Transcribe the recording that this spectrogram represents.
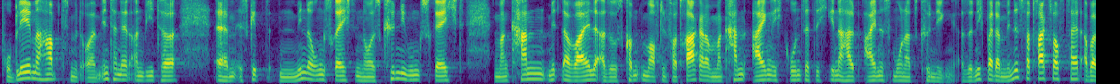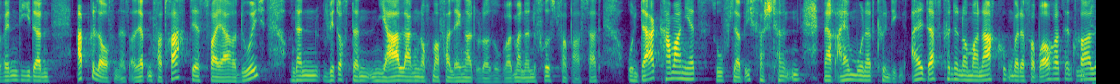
Probleme habt mit eurem Internetanbieter, ähm, es gibt ein Minderungsrecht, ein neues Kündigungsrecht. Man kann mittlerweile, also es kommt immer auf den Vertrag an, aber man kann eigentlich grundsätzlich innerhalb eines Monats kündigen. Also nicht bei der Mindestvertragslaufzeit, aber wenn die dann abgelaufen ist. Also ihr habt einen Vertrag, der ist zwei Jahre durch und dann wird doch dann ein Jahr lang nochmal verlängert oder so, weil man dann eine Frist verpasst hat. Und da kann man jetzt, so viel habe ich verstanden, nach einem Monat kündigen. All das könnt ihr nochmal nachgucken bei der Verbraucherzentrale. Gut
